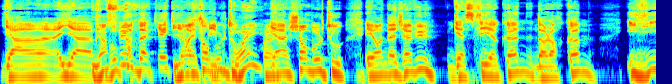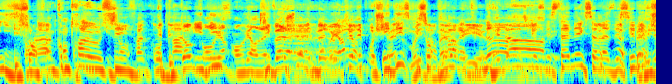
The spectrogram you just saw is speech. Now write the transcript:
il y a, il y a Bien beaucoup sûr. de baquets qui Il y a vont un être libres. tout. Oui. Il y a un chamboule tout. Et on a déjà vu Gasly et Ocon dans leur com. Ils, Ils sont en fin de contrat, aussi. Ils sont en fin de contrat. donc, Ils disent qu'ils veulent avoir une belle voiture. Ils disent qu'ils sont bah forts. oui. Non, Mais parce que c'est cette année que ça va se décider. Mais,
